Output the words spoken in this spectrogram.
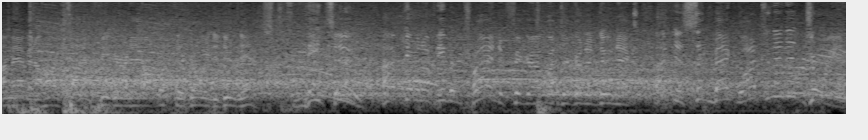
I'm having a hard time figuring out what they're going to do next. Me too. I've given up even trying to figure out what they're going to do next. I'm just sitting back watching and enjoying.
